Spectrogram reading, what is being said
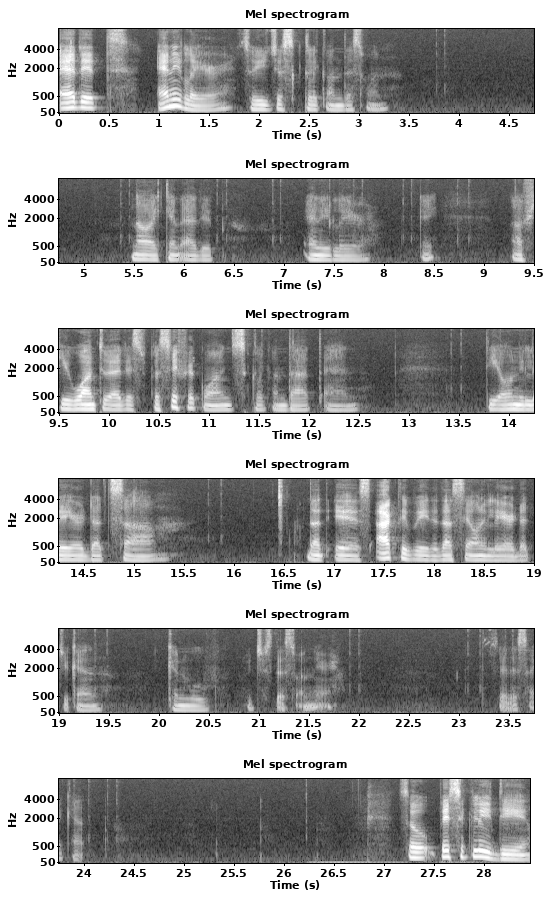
edit any layer so you just click on this one. Now I can edit any layer if you want to edit specific one just click on that and the only layer that's um, that is activated that's the only layer that you can can move which is this one here. Say this I can't. So basically the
